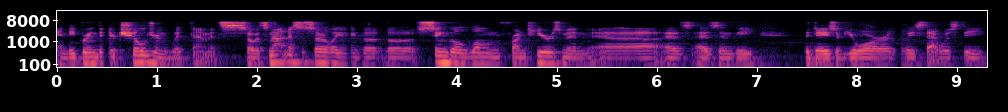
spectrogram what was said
and they bring their children with them. It's so it's not necessarily the, the single lone frontiersman uh, as as in the the days of yore. At least that was the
